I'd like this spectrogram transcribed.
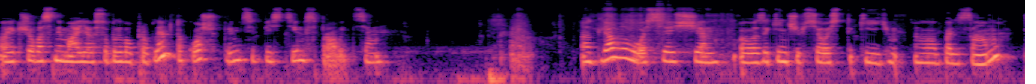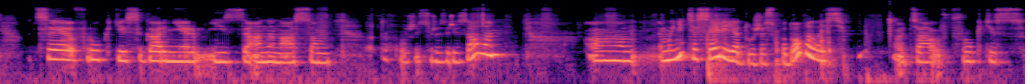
Якщо у вас немає особливо проблем, також, в принципі, з цим справиться. Для волосся ще закінчився ось такий бальзам. Це фруктіс гарнір із ананасом. Також ось розрізала. Мені ця серія дуже сподобалась. Оця фруктіс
